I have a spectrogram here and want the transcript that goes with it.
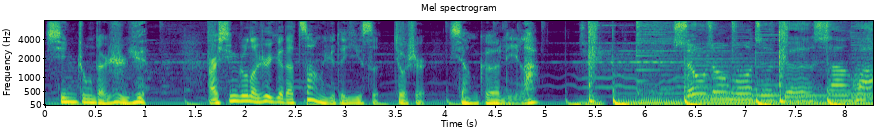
心中的日月》。而“心中的日月”的藏语的意思就是香格里拉。手中握着格桑花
